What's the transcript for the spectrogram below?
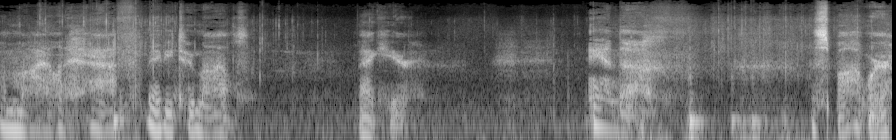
a mile and a half, maybe two miles back here. And uh, the spot where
